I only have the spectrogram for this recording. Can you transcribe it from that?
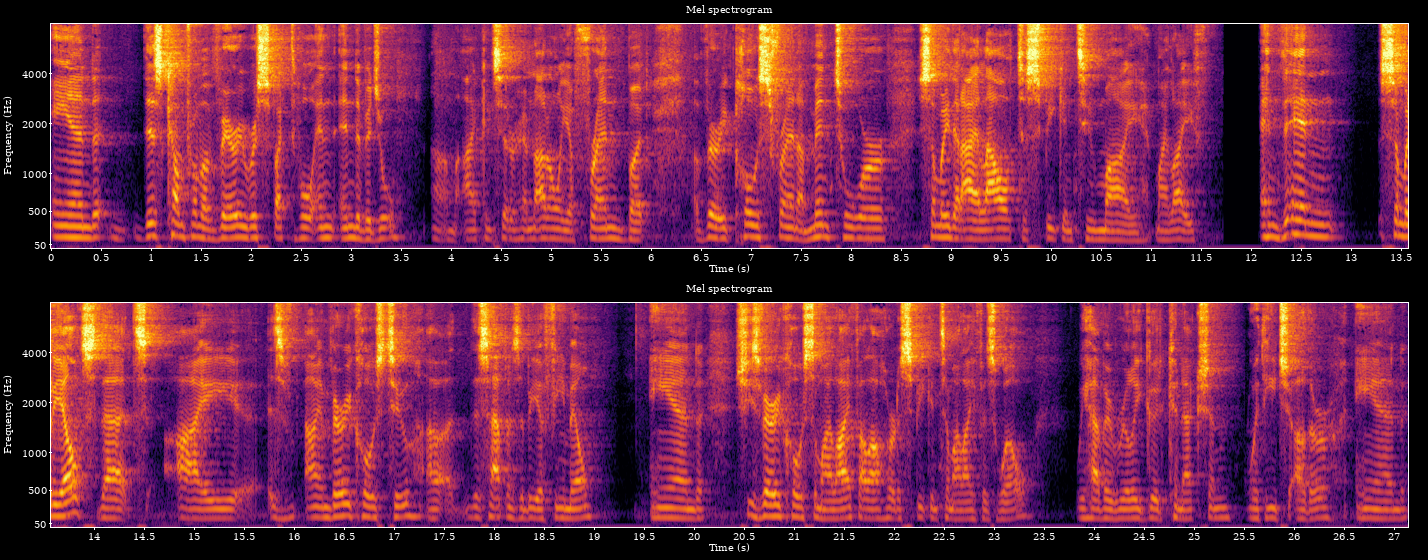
And this come from a very respectable in- individual. Um, I consider him not only a friend, but a very close friend, a mentor, somebody that I allow to speak into my, my life. And then somebody else that I is I'm very close to. Uh, this happens to be a female, and she's very close to my life. I allow her to speak into my life as well. We have a really good connection with each other, and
